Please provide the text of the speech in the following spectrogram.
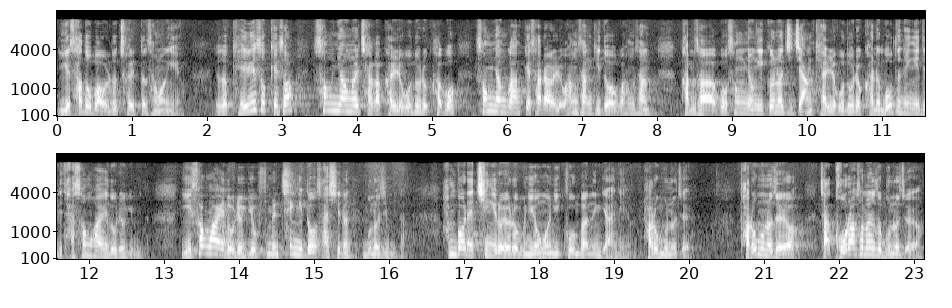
이게 사도 바울도 처했던 상황이에요. 그래서 계속해서 성령을 자각하려고 노력하고 성령과 함께 살아가려고 항상 기도하고 항상 감사하고 성령이 끊어지지 않게 하려고 노력하는 모든 행위들이 다 성화의 노력입니다. 이 성화의 노력이 없으면 칭의도 사실은 무너집니다. 한 번의 칭의로 여러분이 영원히 구원받는 게 아니에요. 바로 무너져요. 바로 무너져요. 자, 돌아서면서 무너져요.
